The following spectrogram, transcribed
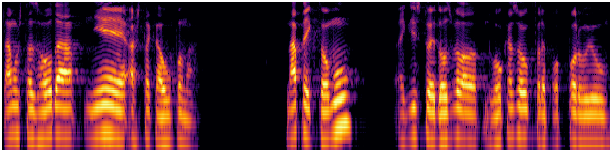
Tam už tá zhoda nie je až taká úplná. Napriek tomu existuje dosť veľa dôkazov, ktoré podporujú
